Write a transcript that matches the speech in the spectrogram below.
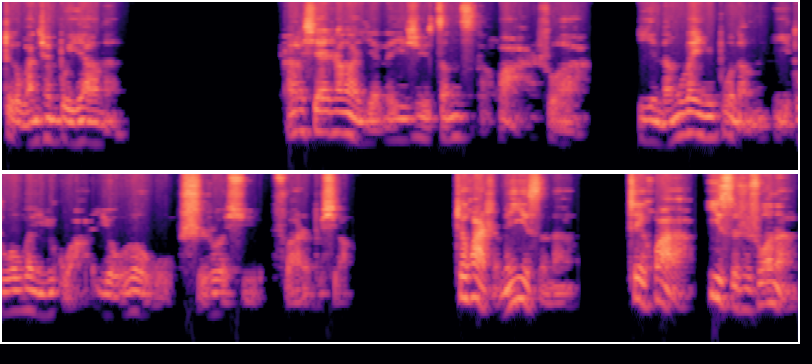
这个完全不一样呢？”然后先生啊引了一句曾子的话说啊：“以能问于不能，以多问于寡，有若无，实若虚，反而不肖。”这话什么意思呢？这话啊，意思是说呢，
